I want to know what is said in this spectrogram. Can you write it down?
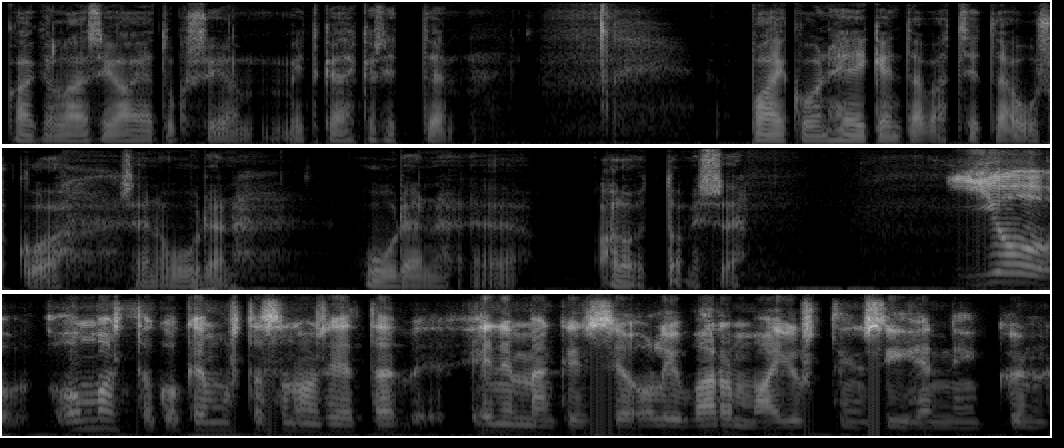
kaikenlaisia ajatuksia, mitkä ehkä sitten paikoin heikentävät sitä uskoa sen uuden, uuden ä, aloittamiseen. Joo, omasta kokemusta sanoisin, että enemmänkin se oli varmaan justin siihen niin kuin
